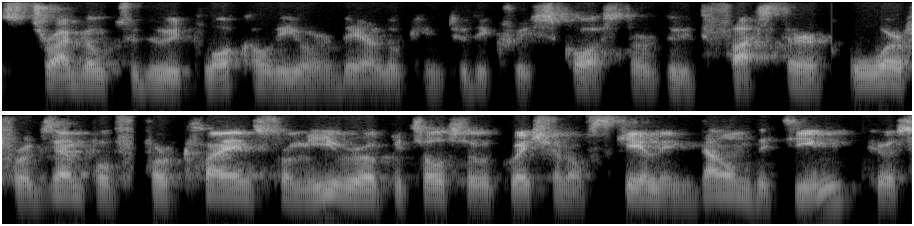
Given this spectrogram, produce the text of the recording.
struggle to do it locally or they are looking to decrease cost or do it faster. Or, for example, for clients from Europe, it's also a question of scaling down the team because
